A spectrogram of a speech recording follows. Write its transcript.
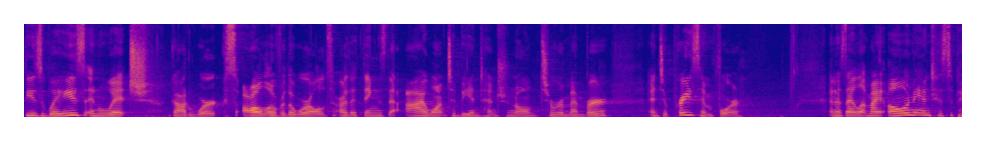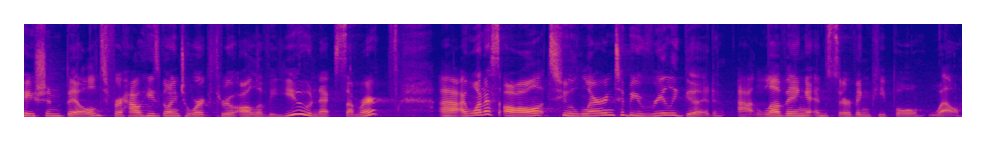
These ways in which God works all over the world are the things that I want to be intentional to remember and to praise Him for. And as I let my own anticipation build for how He's going to work through all of you next summer, uh, I want us all to learn to be really good at loving and serving people well.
